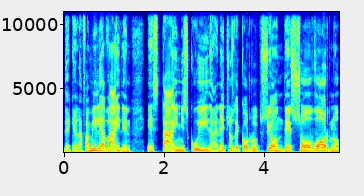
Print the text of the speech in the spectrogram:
de que la familia Biden está inmiscuida en hechos de corrupción, de soborno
